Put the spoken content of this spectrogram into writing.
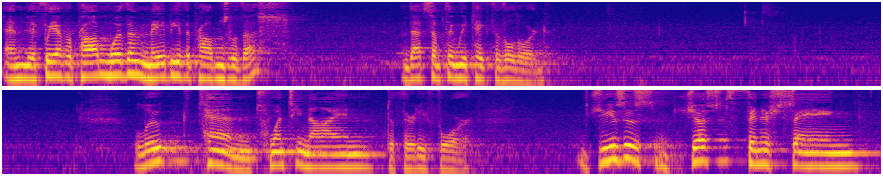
And if we have a problem with them, maybe the problem's with us. That's something we take to the Lord. Luke 10, 29 to 34. Jesus just finished saying,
